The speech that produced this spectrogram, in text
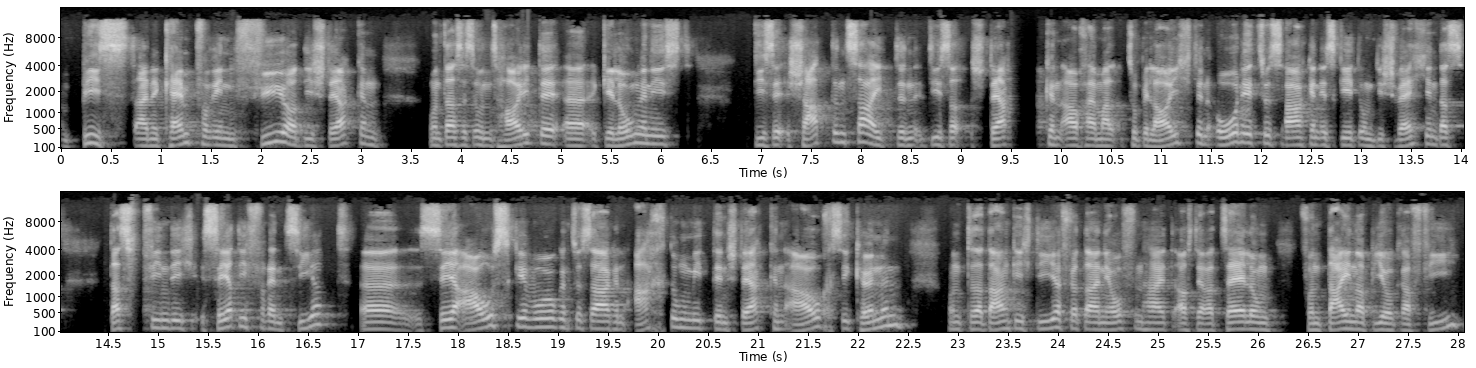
bist, eine Kämpferin für die Stärken und dass es uns heute äh, gelungen ist, diese Schattenseiten dieser Stärken auch einmal zu beleuchten, ohne zu sagen, es geht um die Schwächen, dass das finde ich sehr differenziert, äh, sehr ausgewogen zu sagen, Achtung mit den Stärken auch, sie können. Und da danke ich dir für deine Offenheit aus der Erzählung von deiner Biografie,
